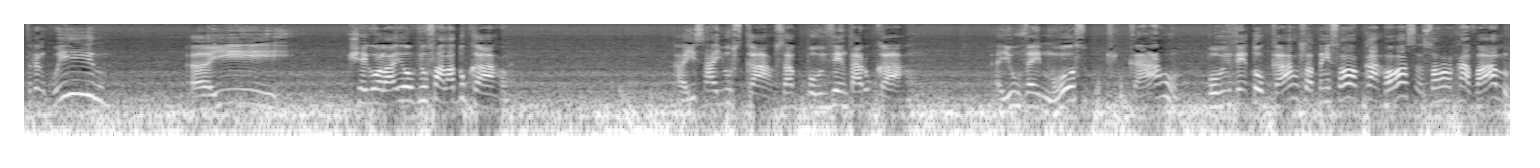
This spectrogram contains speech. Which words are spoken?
Tranquilo, Aí chegou lá e ouviu falar do carro. Aí saiu os carros, sabe? O povo inventaram o carro. Aí o velho moço, que carro? O povo inventou carro, só tem só carroça, só cavalo.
